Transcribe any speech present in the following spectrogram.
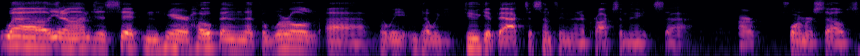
Well, you know, I'm just sitting here hoping that the world uh, that we that we do get back to something that approximates uh, our former selves.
